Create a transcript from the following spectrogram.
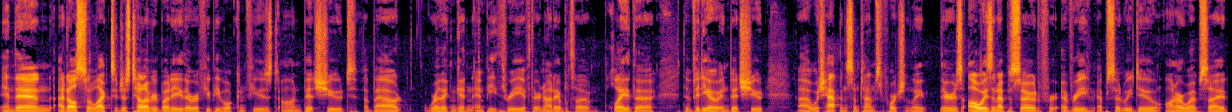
And then I'd also like to just tell everybody there were a few people confused on BitChute about where they can get an MP3 if they're not able to play the, the video in BitChute, uh, which happens sometimes, unfortunately. There's always an episode for every episode we do on our website.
